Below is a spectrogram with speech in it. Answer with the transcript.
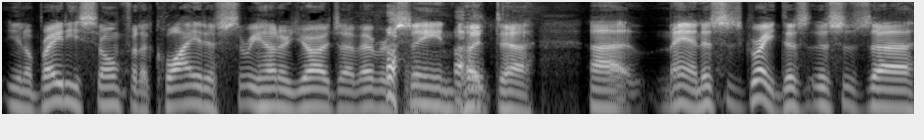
you know, Brady's thrown for the quietest 300 yards I've ever seen, but uh, uh, man, this is great. This this is uh,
